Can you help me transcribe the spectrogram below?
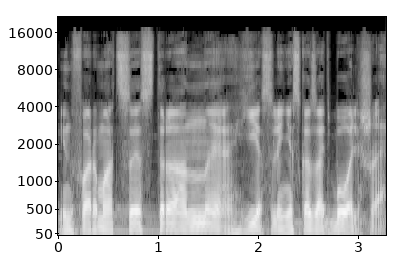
Информация странная, если не сказать больше.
